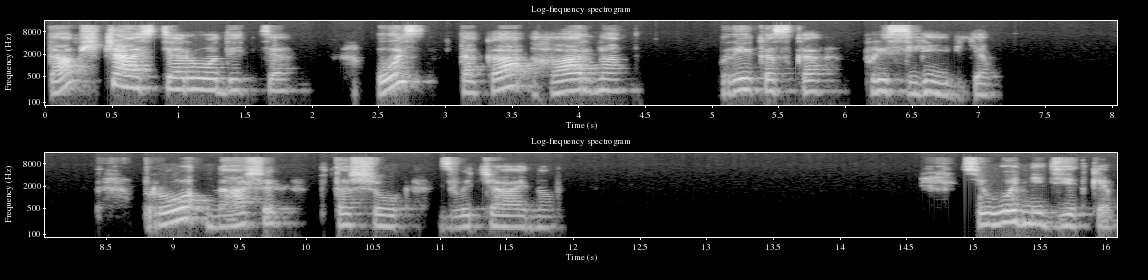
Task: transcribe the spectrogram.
там щастя родиться. Ось така гарна приказка прислів'я про наших пташок, звичайно. Сьогодні, дітки,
